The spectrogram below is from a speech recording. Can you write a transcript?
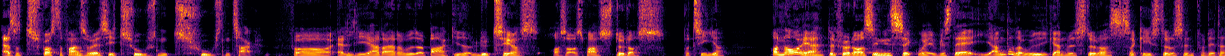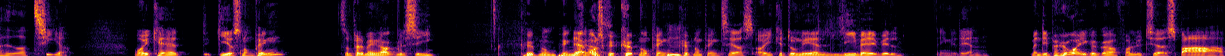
altså, først og fremmest vil jeg sige tusind, tusind tak for alle de jer, der er derude, der bare gider lytte til os, og så også bare støtte os på tier. Og når ja, det fører også ind i en segway. Hvis der er I andre derude, I gerne vil støtte os, så kan I støtte os ind på det, der hedder tier, hvor I kan give os nogle penge, som Flemming nok vil sige. Køb nogle penge Ja, til undskyld, køb nogle penge, mm. køb nogle penge til os, og I kan donere lige hvad I vil, egentlig det andet. Men det behøver I ikke at gøre for at lytte til os, bare,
